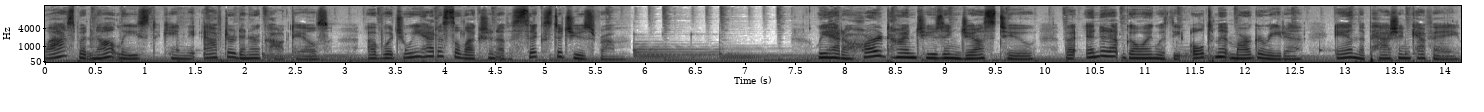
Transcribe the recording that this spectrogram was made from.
Last but not least came the after dinner cocktails, of which we had a selection of six to choose from. We had a hard time choosing just two, but ended up going with the ultimate margarita and the Passion Cafe.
